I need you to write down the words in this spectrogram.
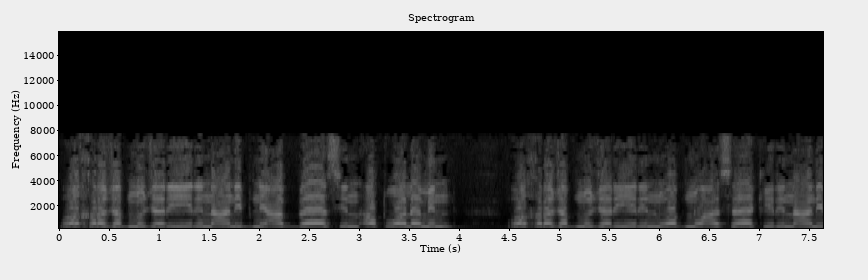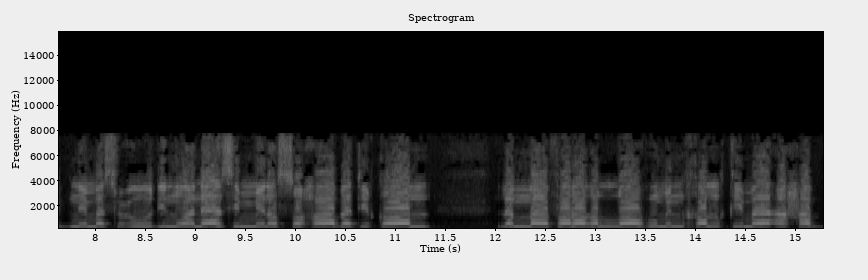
وأخرج ابن جرير عن ابن عباس أطول منه وأخرج ابن جرير وابن عساكر عن ابن مسعود وناس من الصحابة قال لما فرغ الله من خلق ما أحب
